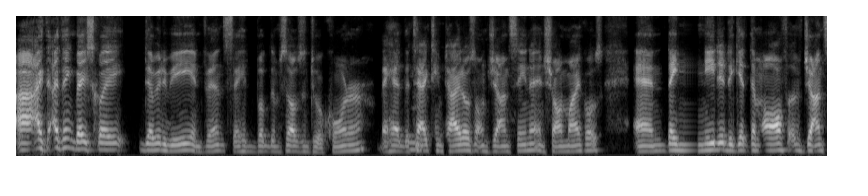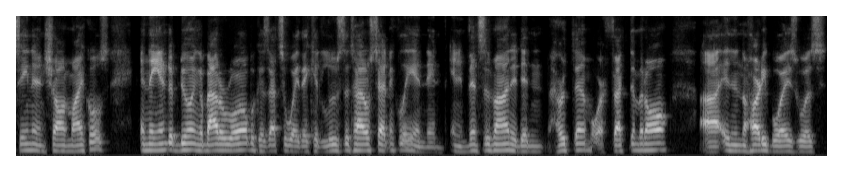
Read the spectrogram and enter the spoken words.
Uh, I, I think basically WWE and Vince they had booked themselves into a corner. They had the Mhm. tag team titles on John Cena and Shawn Michaels, and they needed to get them off of John Cena and Shawn Michaels. And they ended up doing a battle royal because that's the way they could lose the titles technically. And, and, and in Vince's mind, it didn't hurt them or affect them at all. Uh, and then the Hardy Boys was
